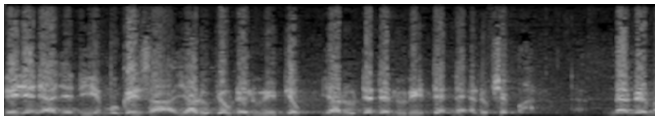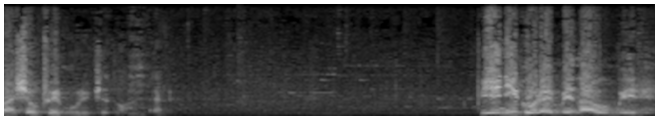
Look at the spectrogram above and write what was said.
နေချင်းညချင်းဒီအမှုကိစ္စယာရုပြုတ်တဲ့လူတွေပြုတ်ယာရုတက်တဲ့လူတွေတက်နဲ့အဲ့လိုဖြစ်သွားတယ်ဒါနန်းတွေမှာရှုပ်ထွေးမှုတွေဖြစ်သွားတယ်ဘယင်ကြီးကိုယ်တိုင်မင်းသားကိုမေးတယ်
